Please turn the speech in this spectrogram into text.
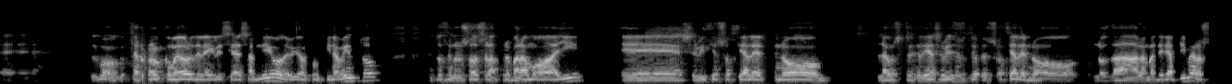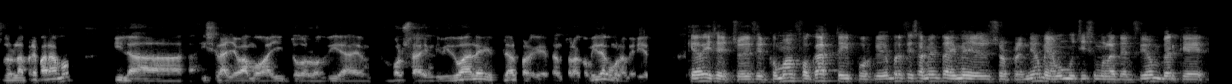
Eh, bueno, cerró el comedor de la iglesia de San Diego debido al confinamiento, entonces nosotros se las preparamos allí. Eh, servicios sociales no... La Consejería de Servicios Sociales no, nos da la materia prima, nosotros la preparamos y, la, y se la llevamos allí todos los días en bolsas individuales y tal, para que tanto la comida como la merienda. ¿Qué habéis hecho? Es decir, ¿cómo enfocasteis? Porque yo precisamente a mí me sorprendió, me llamó muchísimo la atención ver que,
